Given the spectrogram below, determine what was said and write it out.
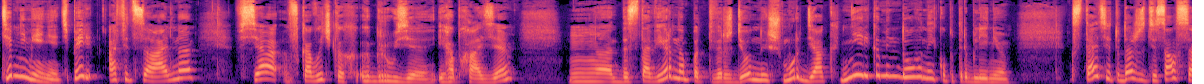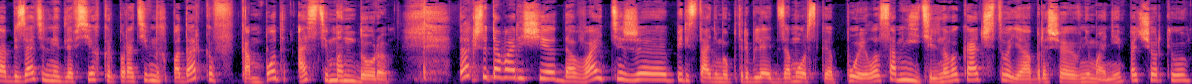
Тем не менее, теперь официально вся, в кавычках, Грузия и Абхазия достоверно подтвержденный шмурдяк, не рекомендованный к употреблению. Кстати, туда же затесался обязательный для всех корпоративных подарков компот Астимандора. Так что, товарищи, давайте же перестанем употреблять заморское пойло сомнительного качества, я обращаю внимание, подчеркиваю,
